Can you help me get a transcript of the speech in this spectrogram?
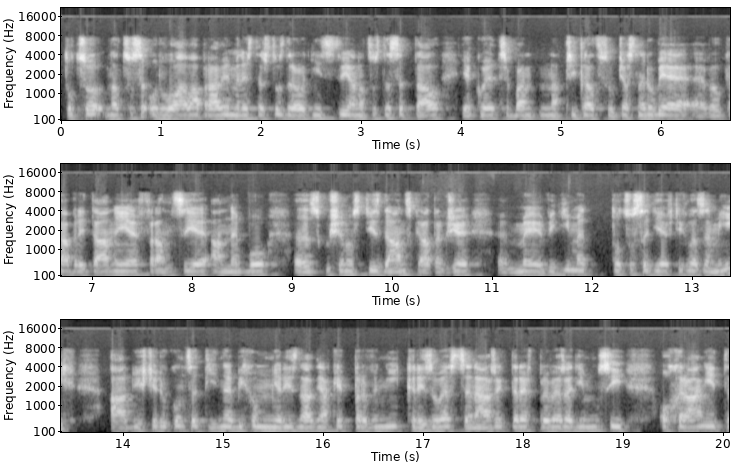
to, co, na co se odvolává právě ministerstvo zdravotnictví a na co jste se ptal, jako je třeba například v současné době eh, Velká Británie, Francie a nebo eh, zkušenosti z Dánska. Takže eh, my vidíme to, co se děje v těchto zemích a ještě do konce týdne bychom měli znát nějaké první krizové scénáře, které v prvé řadě musí ochránit,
